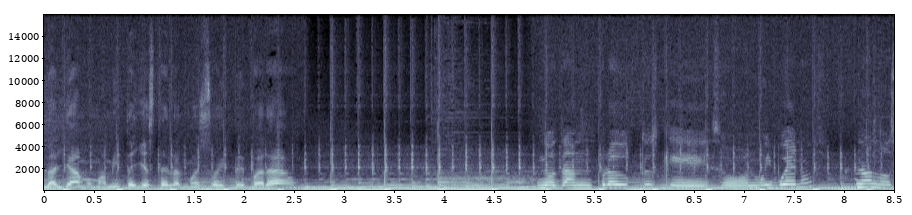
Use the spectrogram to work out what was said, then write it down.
la llamo, mamita, ya está el almuerzo ahí preparado. Nos dan productos que son muy buenos, no nos,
